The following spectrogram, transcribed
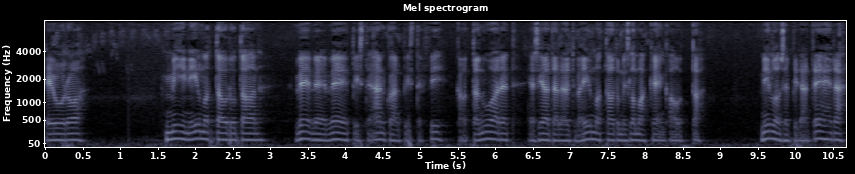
euroa. Mihin ilmoittaudutaan? www.nkl.fi kautta nuoret ja sieltä löytyvä ilmoittautumislomakkeen kautta. Milloin se pitää tehdä?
